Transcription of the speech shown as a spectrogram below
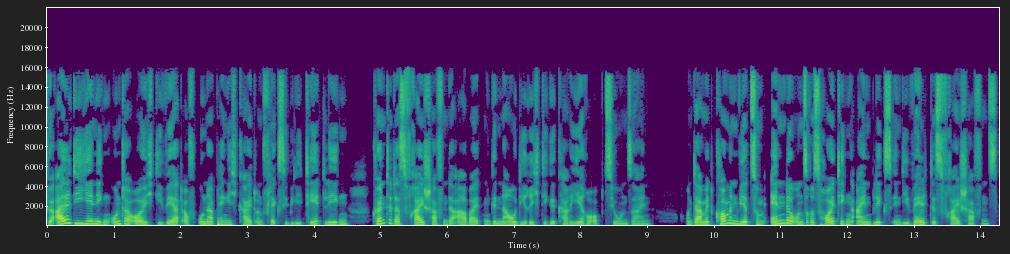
Für all diejenigen unter euch, die Wert auf Unabhängigkeit und Flexibilität legen, könnte das freischaffende Arbeiten genau die richtige Karriereoption sein. Und damit kommen wir zum Ende unseres heutigen Einblicks in die Welt des Freischaffens.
